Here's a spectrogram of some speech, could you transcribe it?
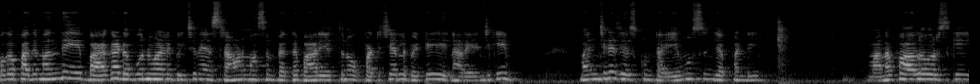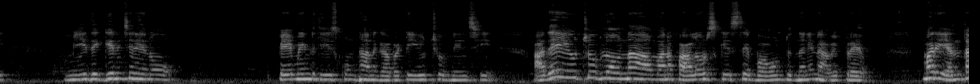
ఒక పది మంది బాగా డబ్బు ఉన్న వాళ్ళని పిలిచి నేను శ్రావణ మాసం పెద్ద భారీ ఎత్తున ఒక పట్టు చీరలు పెట్టి నా రేంజ్కి మంచిగా చేసుకుంటా. ఏమొస్తుంది చెప్పండి? మన ఫాలోవర్స్కి మీ దగ్గర నుంచి నేను పేమెంట్ తీసుకుంటున్నాను కాబట్టి యూట్యూబ్ నుంచి. అదే యూట్యూబ్లో ఉన్న మన ఫాలోవర్స్కి ఇస్తే బాగుంటుందని నా అభిప్రాయం. మరి ఎంత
